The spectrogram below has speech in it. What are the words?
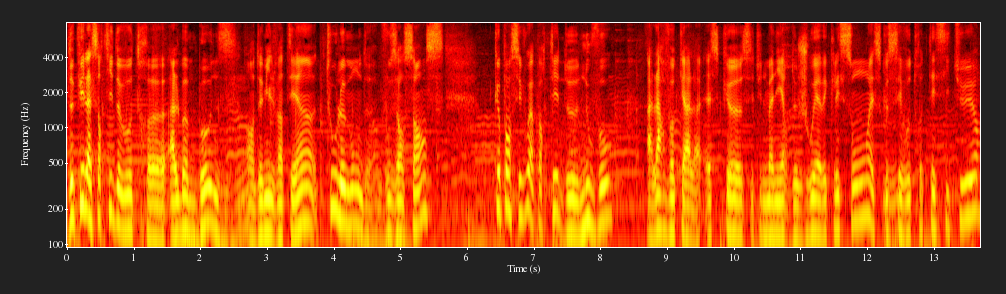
Depuis la sortie de votre euh, album Bones en 2021, tout le monde vous encense. Que pensez-vous apporter de nouveau à l'art vocal? Est-ce que c'est une manière de jouer avec les sons? Est-ce que c'est votre tessiture?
